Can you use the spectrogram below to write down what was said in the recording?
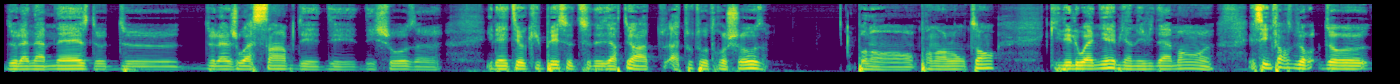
de l'anamnèse, de, de de la joie simple des des, des choses. Il a été occupé ce, ce déserteur à, à toute autre chose pendant pendant longtemps qu'il éloignait bien évidemment. Et c'est une force de, de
